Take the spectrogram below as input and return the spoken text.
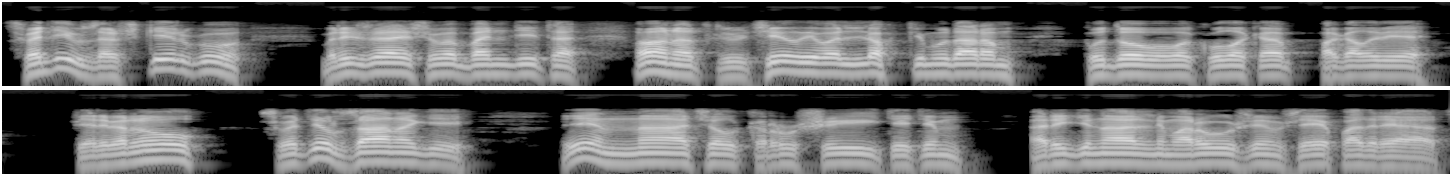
Схватив за шкирку ближайшего бандита, он отключил его легким ударом пудового кулака по голове, перевернул, схватил за ноги и начал крушить этим оригинальным оружием всех подряд.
